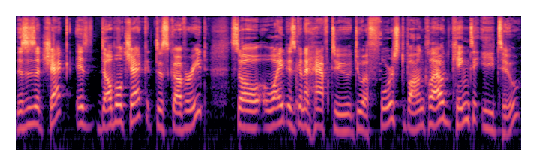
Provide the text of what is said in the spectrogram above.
This is a check. It's double check discovered. So white is going to have to do a forced Bongcloud king to e2.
